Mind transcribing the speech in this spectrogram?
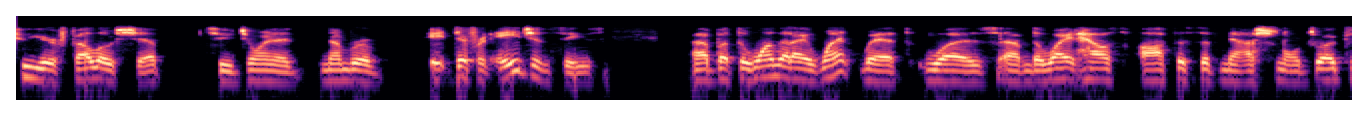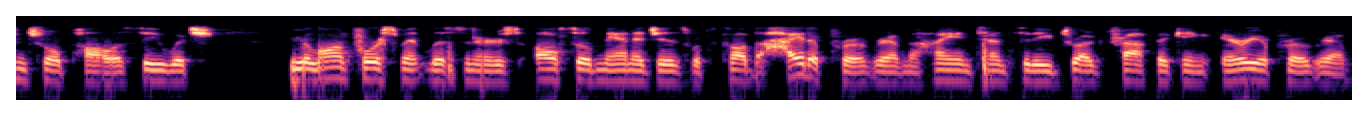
two year fellowship to join a number of different agencies. Uh, but the one that I went with was um, the White House Office of National Drug Control Policy, which your law enforcement listeners also manages what's called the HIDTA program, the High Intensity Drug Trafficking Area Program.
